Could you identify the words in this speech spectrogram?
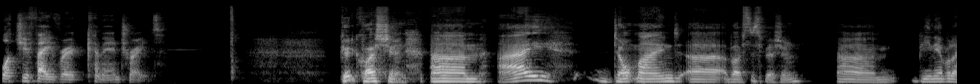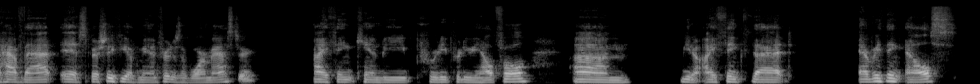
What's your favorite command trait? Good question. Um, I don't mind uh, above suspicion. Um, being able to have that, especially if you have Mannfred as a war master, I think can be pretty pretty helpful. Um, you know, I think that everything else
